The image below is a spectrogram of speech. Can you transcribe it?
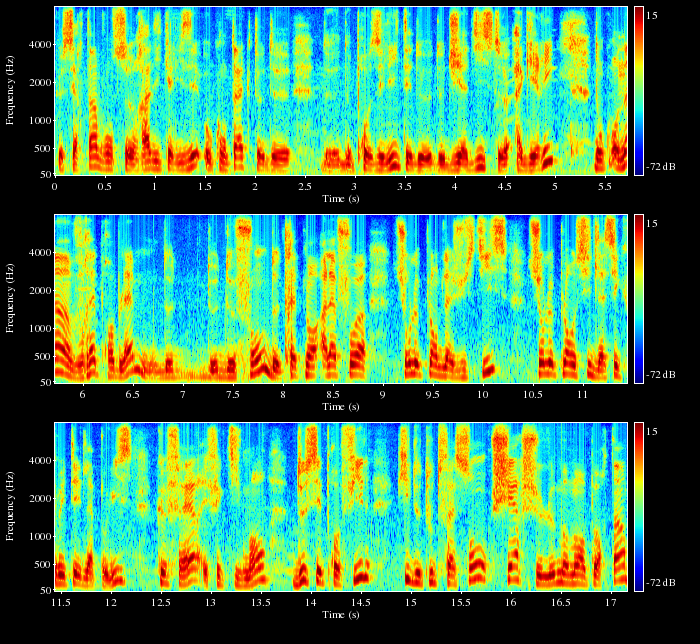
que certains vont se radicaliser au contact de, de prosélytes et de djihadistes aguerris. Donc on a un vrai problème de, fond, de traitement à la fois sur le plan de la justice, sur le plan aussi de la sécurité et de la police. Que faire effectivement de ces profils qui de toute façon cherchent le moment opportun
